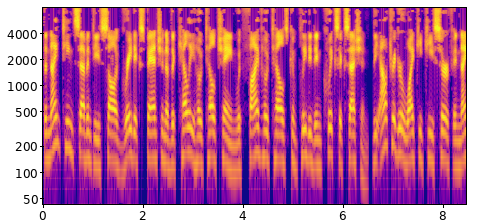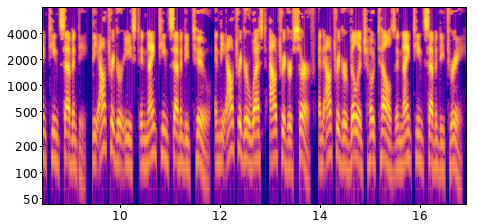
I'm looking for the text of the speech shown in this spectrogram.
The 1970s saw a great expansion of the Kelly Hotel chain with five hotels completed in quick succession, the Outrigger Waikiki Surf in 1970, the Outrigger East in 1972, and the Outrigger West, Outrigger Surf, and Outrigger Village hotels in 1973.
